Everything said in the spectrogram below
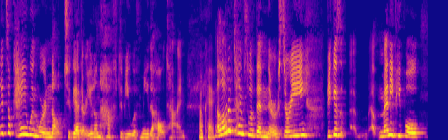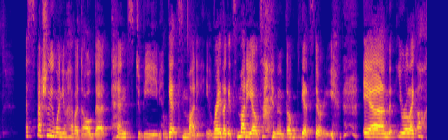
it's okay when we're not together. You don't have to be with me the whole time. Okay. A lot of times with the nursery, because uh, many people, especially when you have a dog that tends to be gets muddy, right? Like it's muddy outside and the dog gets dirty. And you're like, oh,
